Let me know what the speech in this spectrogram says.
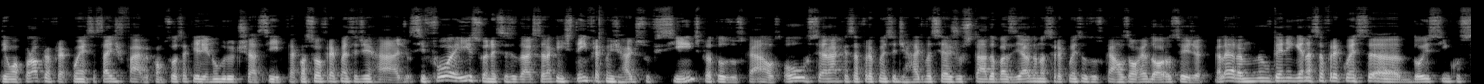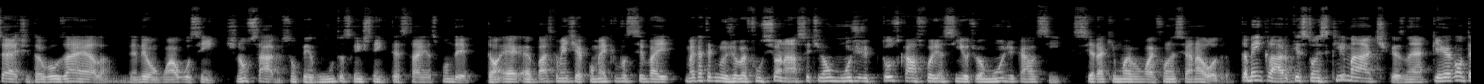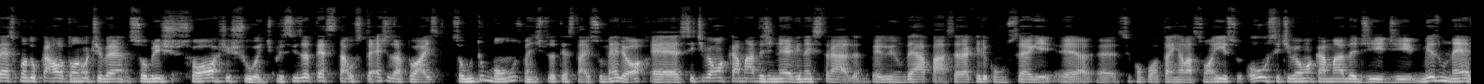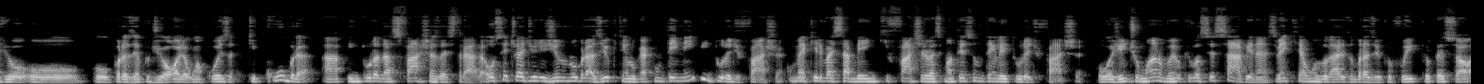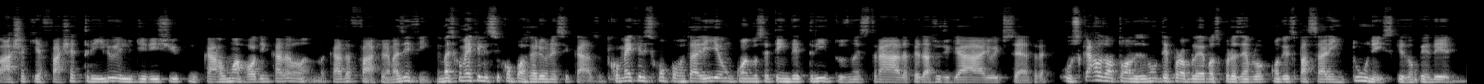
ter uma própria frequência, sai de fábrica, como se fosse aquele número de chassi, tá com a sua frequência de rádio? Se for isso a necessidade, será que a gente tem frequência de rádio suficiente para todos os carros? Ou será que essa frequência de rádio vai ser ajustada baseada nas frequências dos carros ao redor? Ou seja, galera, não tem ninguém nessa frequência 257, então eu vou usar ela, entendeu? Algo assim. A gente não sabe, são perguntas que a gente tem que testar e responder. Então, é, é basicamente é como é que você vai, como é que a tecnologia vai funcionar se tiver um monte de, todos os carros forem assim, ou tiver um monte de carro assim. Será que uma vai influenciar na outra? Também, claro, questões climáticas, né? O que, que acontece quando o carro autônomo tiver sobre forte chuva? A gente precisa testar, os testes atuais são muito bons, mas a gente precisa testar isso melhor. É, se tiver uma camada de neve na estrada, ele não derrapar, será que ele consegue é, é, se comportar em relação a isso? Ou se tiver uma camada de, de mesmo neve ou, ou, ou, por exemplo, de óleo, alguma coisa que cubra a pintura das faixas da estrada. Ou se estiver dirigindo no Brasil, que tem lugar que não tem nem pintura de faixa, como é que ele vai saber em que faixa ele vai se manter se não tem leitura de faixa? Ou a gente humano, bem o que você sabe, né? Se bem que tem alguns lugares no Brasil que eu fui que o pessoal acha que a faixa é trilho e ele dirige um carro uma roda em cada, cada faixa, né? Mas enfim. Mas como é que eles se comportariam nesse caso? Como é que eles se comportariam quando você tem detritos na estrada, pedaço de galho, etc. Os carros autônomos vão ter problemas, por exemplo, quando eles passarem em túneis, que eles vão perder,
